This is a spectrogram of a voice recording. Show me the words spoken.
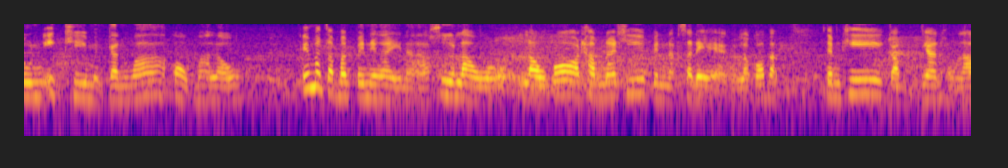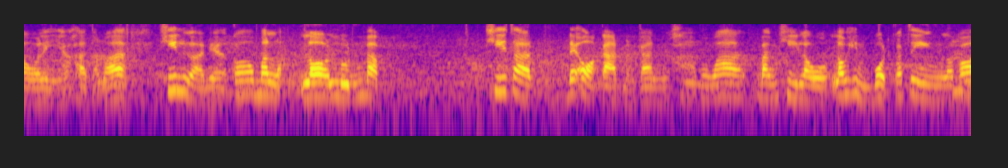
ลุ้นอีกทีเหมือนกันว่าออกมาแล้ว เอ๊ะมันจะมันเป็นยังไงนะ คือเราเราก็ทำหน้าที่เป็นนักแสดงแล้วก็แบบเต็มที่กับงานของเราอะไรอย่างเงี้ยค่ะ แต่ว่าที่เหลือเนี่ยก็มารอลุ้นแบบที่จะได้ออกอากาศเหมือนกันค่ะ เพราะว่าบางทีเราเราเห็นบทก็จริง แล้วก็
